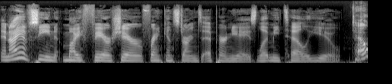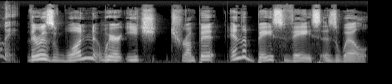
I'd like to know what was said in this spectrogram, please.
And I have seen my fair share of Frankenstein's Epergnes, let me tell you. Tell me. There was one where each trumpet and the bass vase as well,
